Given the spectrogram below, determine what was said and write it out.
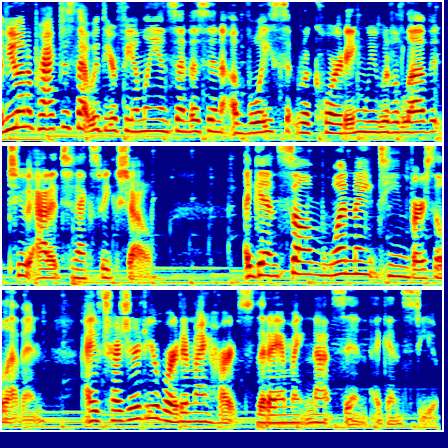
If you want to practice that with your family and send us in a voice recording, we would love to add it to next week's show. Again, Psalm 119, verse 11 I have treasured your word in my heart so that I might not sin against you.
